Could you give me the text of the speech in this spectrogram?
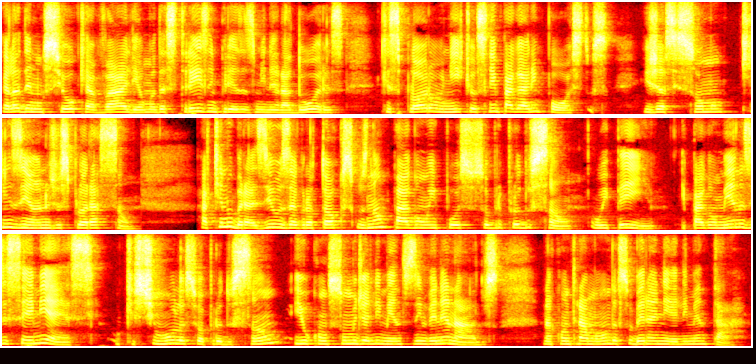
Ela denunciou que a Vale é uma das três empresas mineradoras que exploram o níquel sem pagar impostos e já se somam 15 anos de exploração. Aqui no Brasil, os agrotóxicos não pagam o imposto sobre produção, o IPI, e pagam menos ICMS, o que estimula sua produção e o consumo de alimentos envenenados, na contramão da soberania alimentar.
